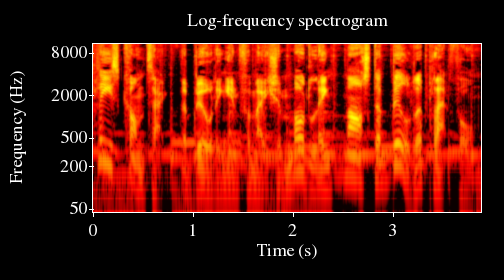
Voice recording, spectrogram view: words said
please contact the Building Information Modelling Master Builder platform.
